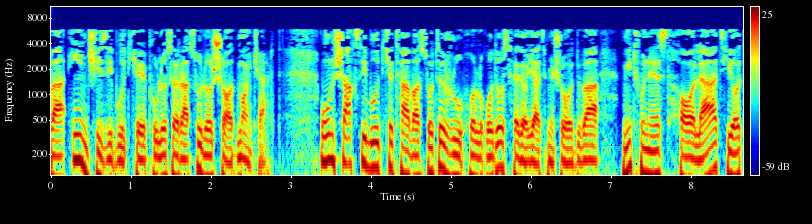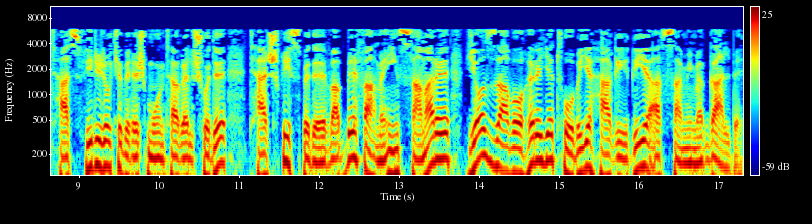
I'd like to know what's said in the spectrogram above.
و این چیزی بود که پولس رسول رو شادمان کرد. اون شخصی بود که توسط روح القدس هدایت می‌شد و می‌تونست حالت یا تصویری رو که بهش منتقل شده تشخیص بده و بفهمه این ثمره یا ظواهر یه توبه حقیقی از صمیم قلبه.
